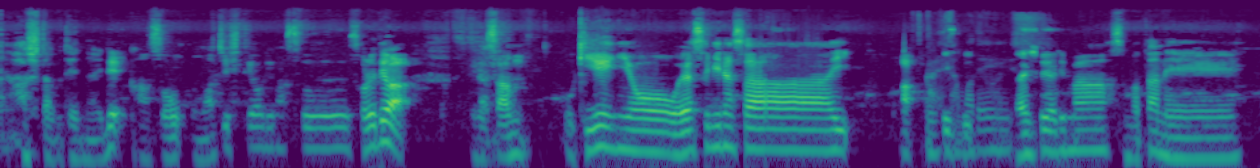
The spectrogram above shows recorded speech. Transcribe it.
ー、ハッシュタグ店内で感想をお待ちしております。それでは、皆さん、ごきげんよう、おやすみなさい。あお疲れ様です来週やります。またねー。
